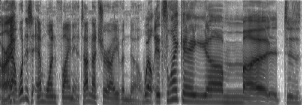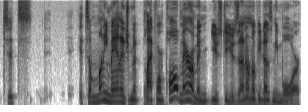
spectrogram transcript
All right. Now, what is M1 Finance? I'm not sure I even know. Well, it's like a um, uh, it- it's it's a money management platform. Paul Merriman used to use it. I don't know if he does anymore.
